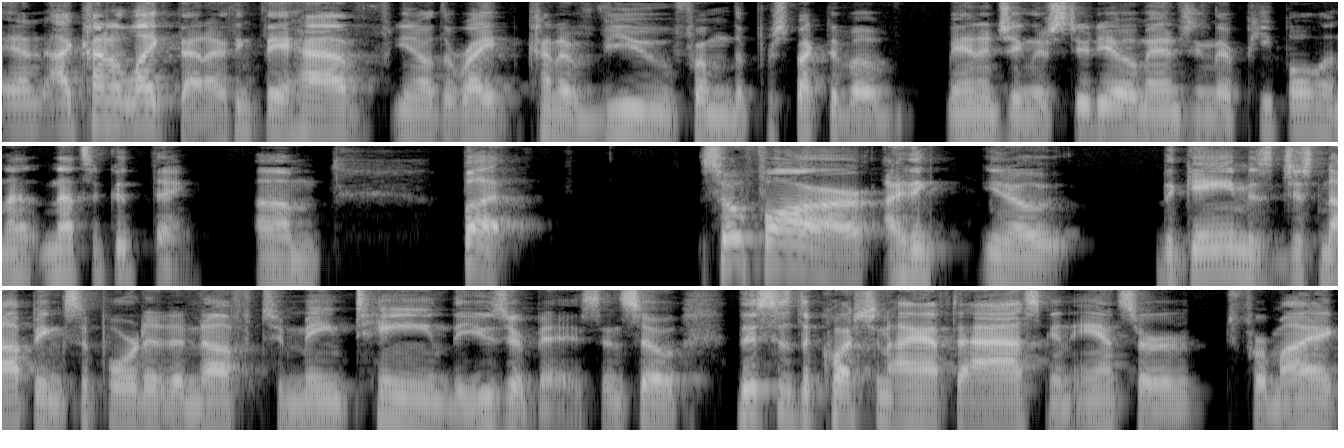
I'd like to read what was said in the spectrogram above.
and i kind of like that i think they have you know the right kind of view from the perspective of managing their studio managing their people and, that, and that's a good thing um, but so far i think you know the game is just not being supported enough to maintain the user base and so this is the question i have to ask and answer for my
